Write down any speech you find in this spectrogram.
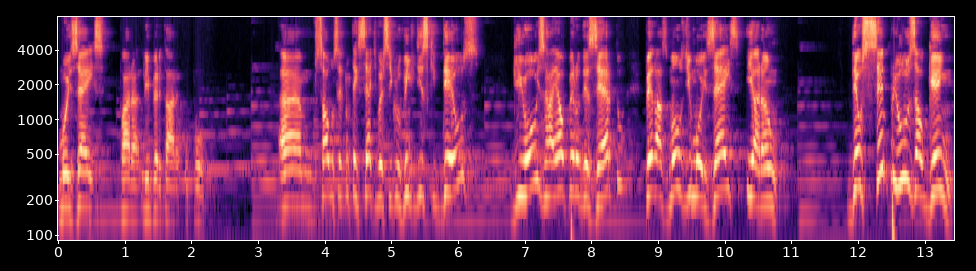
Moisés para libertar o povo. Um, Salmo 77, versículo 20 diz que Deus guiou Israel pelo deserto pelas mãos de Moisés e Arão. Deus sempre usa alguém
